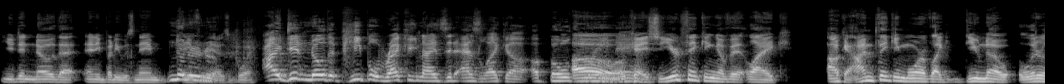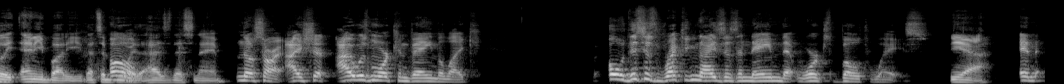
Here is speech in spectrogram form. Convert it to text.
you didn't know that anybody was named No, no, no, Avery no. as a boy. I didn't know that people recognized it as like a, a both. Oh, name. okay. So you're thinking of it like okay. I'm thinking more of like, do you know literally anybody that's a boy Oh. that has this name? No, sorry. I should. I was more conveying the like. Oh, this is recognized as a name that works both ways, Yeah, and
